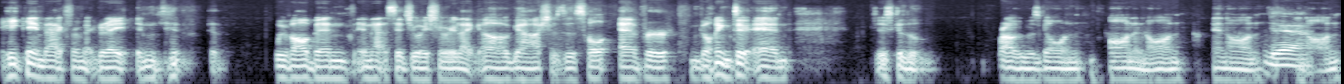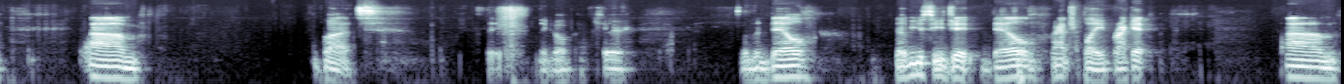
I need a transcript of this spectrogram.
he came back from it great. And we've all been in that situation where you're like, oh gosh, is this hole ever going to end? Just because it probably was going on and on and on yeah. and on. Um, but they go back here. So the Dell WGC Dell match play bracket. Um,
